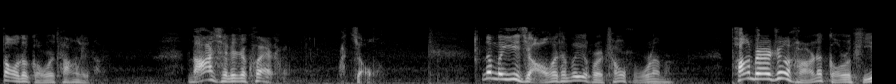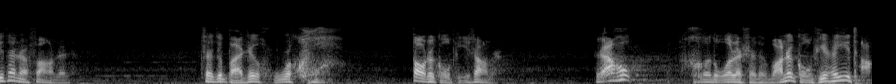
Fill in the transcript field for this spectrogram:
倒到狗肉汤里头，拿起来这筷子，搅和，那么一搅和，它不一会儿成糊了吗？旁边正好那狗肉皮在那放着呢。这就把这个壶咵倒这狗皮上面，然后喝多了似的往这狗皮上一躺，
